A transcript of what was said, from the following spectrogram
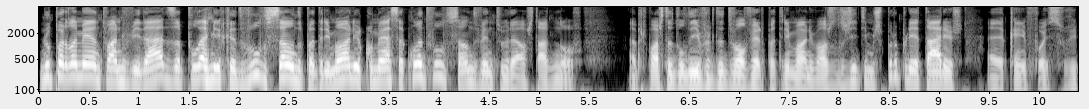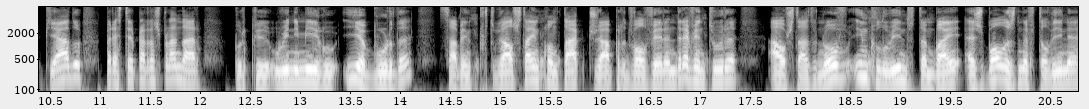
No Parlamento há novidades, a polémica devolução de património começa com a devolução de Ventura ao Estado Novo. A proposta do LIVRE de devolver património aos legítimos proprietários a quem foi sorripiado parece ter pernas para andar, porque o inimigo e a burda sabem que Portugal está em contacto já para devolver André Ventura ao Estado Novo, incluindo também as bolas de naftalina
